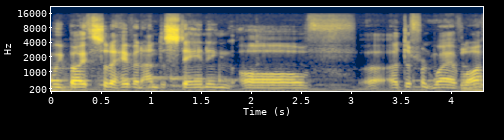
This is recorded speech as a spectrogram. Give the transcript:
We both sort of have an understanding of uh, a different way of life.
